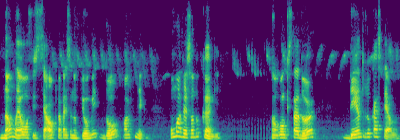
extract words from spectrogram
não é o oficial, que vai aparecer no filme do Homem-Formiga. Uma versão do Kang, o Conquistador, dentro do castelo.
